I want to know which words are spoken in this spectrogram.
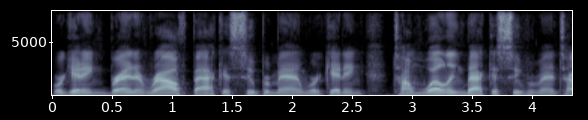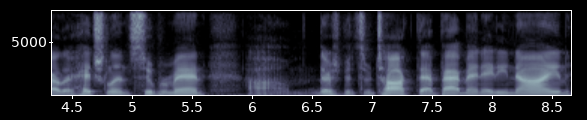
We're getting Brandon Routh back as Superman. We're getting Tom Welling back as Superman, Tyler Hoechlin, Superman. Um, there's been some talk that Batman 89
